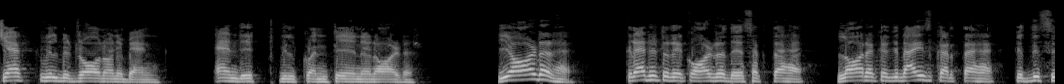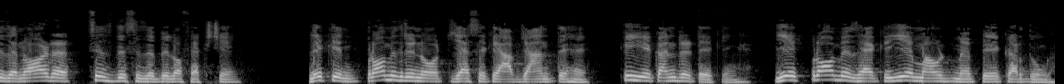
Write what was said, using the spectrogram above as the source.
cheque will be drawn on a bank and it will contain an order یہ آرڈر ہے کریڈیٹر ایک آرڈر دے سکتا ہے لا ریکگناز کرتا ہے کہ this is an order since this is a bill of exchange لیکن پرومزری نوٹ جیسے کہ آپ جانتے ہیں کہ یہ ایک انڈر ٹیکنگ ہے یہ ایک پرومس ہے کہ یہ اماؤنٹ میں پے کر دوں گا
